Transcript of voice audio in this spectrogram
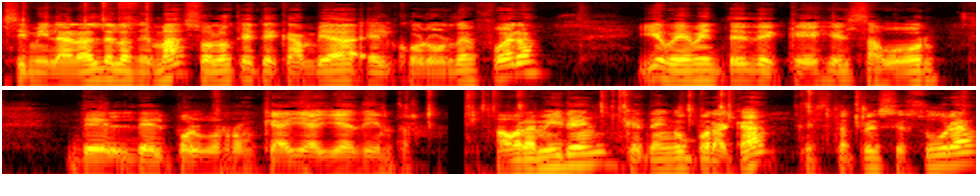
similar al de los demás. Solo que te cambia el color de afuera. Y obviamente de que es el sabor del, del polvorrón que hay allí adentro. Ahora miren que tengo por acá. Esta preciosura.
